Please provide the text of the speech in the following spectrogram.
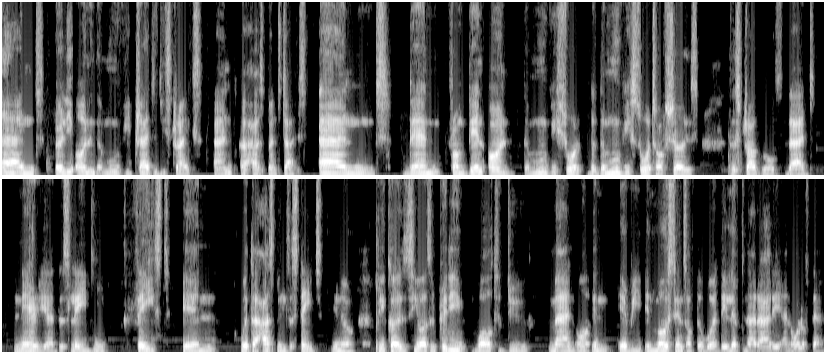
And early on in the movie, tragedy strikes and her husband dies. And then from then on, the movie short the, the movie sort of shows the struggles that Neria, this lady, faced in with her husband's estate, you know, because he was a pretty well-to-do man, or in every in most sense of the word, they lived in Harare and all of that,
